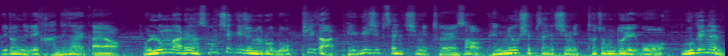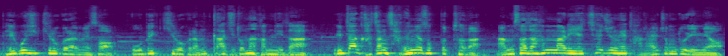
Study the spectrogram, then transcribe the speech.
이런 일이 가능할까요? 얼룩말은 성체 기준으로 높이가 120cm에서 160cm 정도이고 무게는 150kg에서 500kg까지도 나갑니다. 일단 가장 작은 녀석부터가 암사자 한 마리의 체중에 달할 정도이며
